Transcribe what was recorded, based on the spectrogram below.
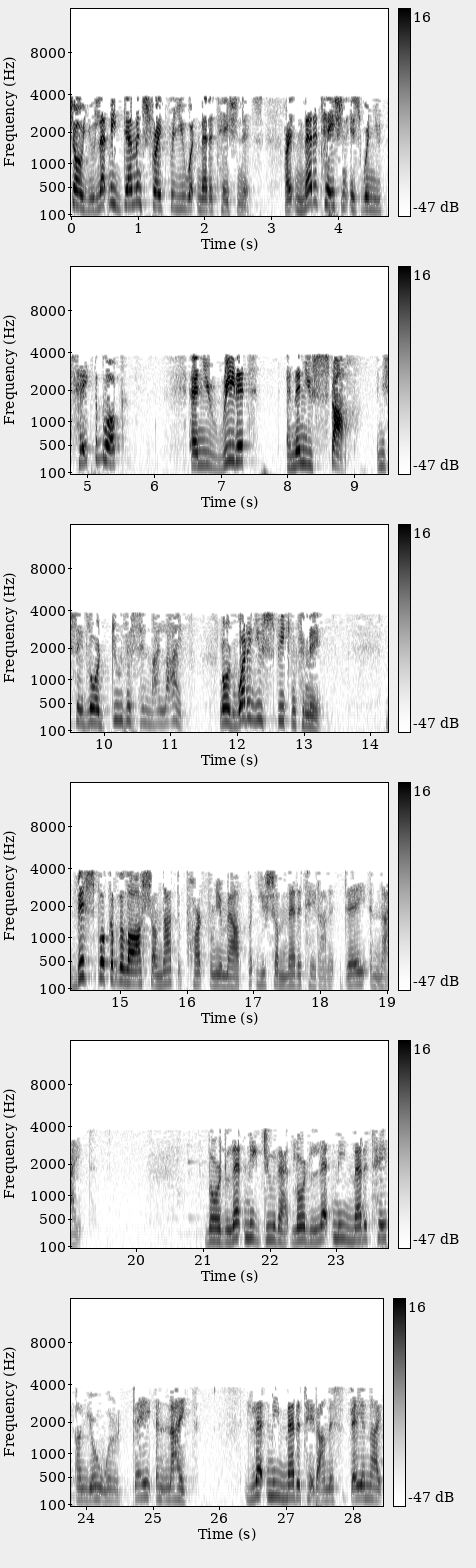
show you, let me demonstrate for you what meditation is. All right, meditation is when you take the book and you read it and then you stop and you say, Lord, do this in my life. Lord, what are you speaking to me? This book of the law shall not depart from your mouth, but you shall meditate on it day and night. Lord, let me do that. Lord, let me meditate on your word day and night. Let me meditate on this day and night.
